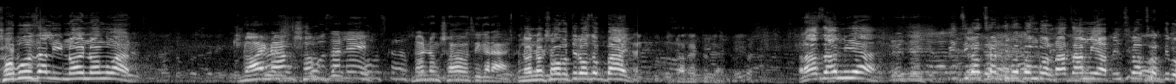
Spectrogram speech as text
সবুজ আলী নয় নং ওয়ার্ড। নয় নং সবুজ আলী নয় নং সভাপতি কারা? নয় নং সভাপতি রজব ভাই। রাজা মিয়া প্রিন্সিপাল স্যার দিব কম্বল রাজা মিয়া প্রিন্সিপাল স্যার দিব।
